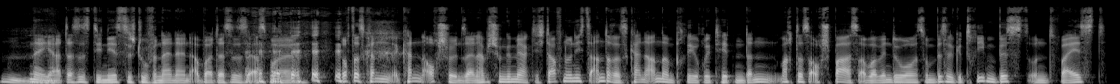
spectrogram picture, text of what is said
Hm. Naja, das ist die nächste Stufe. Nein, nein, aber das ist erstmal. doch, das kann, kann auch schön sein, habe ich schon gemerkt. Ich darf nur nichts anderes, keine anderen Prioritäten. Dann macht das auch Spaß. Aber wenn du so ein bisschen getrieben bist und weißt,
